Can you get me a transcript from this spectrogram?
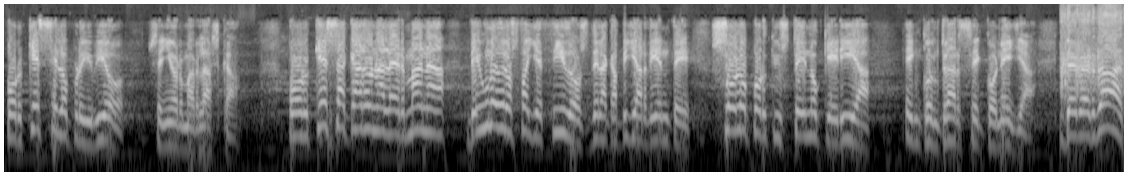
¿Por qué se lo prohibió, señor Marlasca? ¿Por qué sacaron a la hermana de uno de los fallecidos de la capilla ardiente solo porque usted no quería encontrarse con ella? ¿De verdad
